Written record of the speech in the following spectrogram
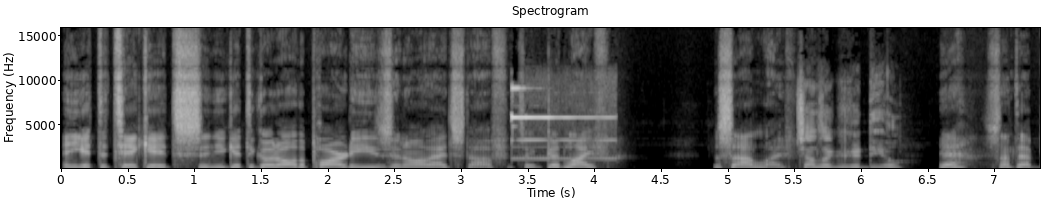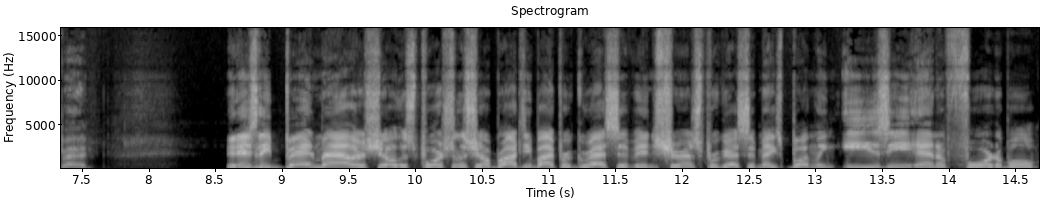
And you get the tickets and you get to go to all the parties and all that stuff. It's a good life. It's a solid life. Sounds like a good deal. Yeah, it's not that bad. It is the Ben Maller Show. This portion of the show brought to you by Progressive Insurance. Progressive makes bundling easy and affordable.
